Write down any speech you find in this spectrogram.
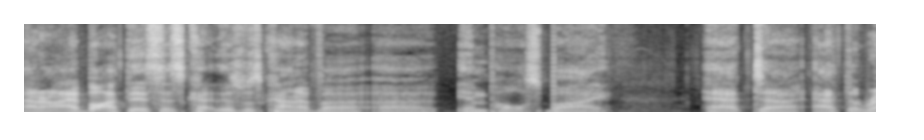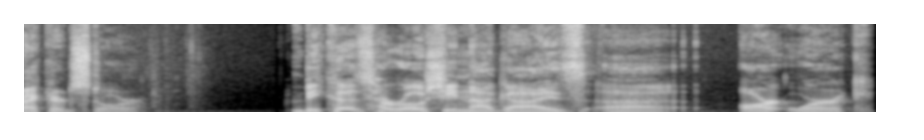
I don't know. I bought this as this was kind of a, a impulse buy at uh, at the record store because Hiroshi Nagai's uh, artwork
